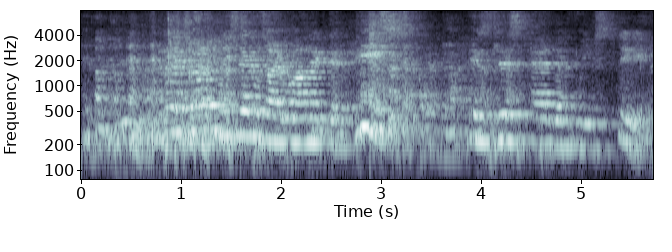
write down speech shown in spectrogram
and I jokingly said it was ironic that peace is this Advent week's theme.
